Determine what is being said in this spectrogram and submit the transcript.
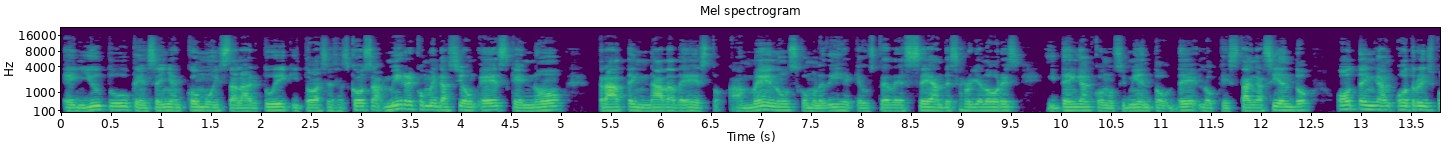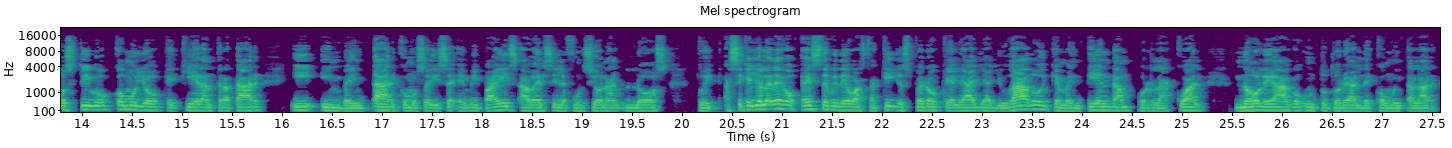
en YouTube que enseñan cómo instalar Tweak y todas esas cosas. Mi recomendación es que no traten nada de esto, a menos, como le dije, que ustedes sean desarrolladores y tengan conocimiento de lo que están haciendo o tengan otro dispositivo como yo que quieran tratar y inventar, como se dice en mi país, a ver si le funcionan los tweaks. Así que yo le dejo este video hasta aquí. Yo espero que le haya ayudado y que me entiendan por la cual no le hago un tutorial de cómo instalar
